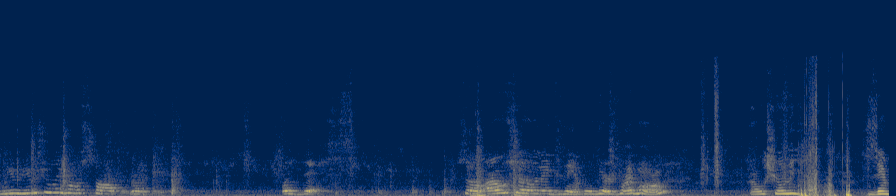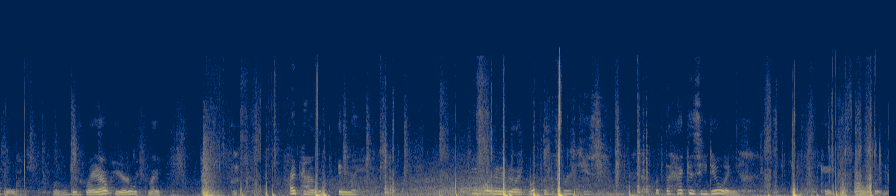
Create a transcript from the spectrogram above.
You usually want to stop like like this. So I will show an example. There's my mom. I will show an example. Let me just write out here with my iPad in my. People are gonna be like, "What the frick is? He? What the heck is he doing?" Okay, I'll show you.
